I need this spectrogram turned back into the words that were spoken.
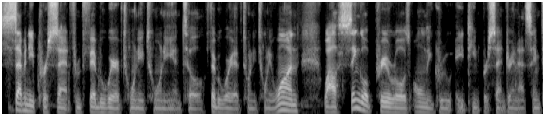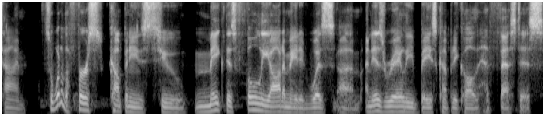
70% from February of 2020 until February of 2021, while single pre rolls only grew 18% during that same time. So, one of the first companies to make this fully automated was um, an Israeli based company called Hefestus.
